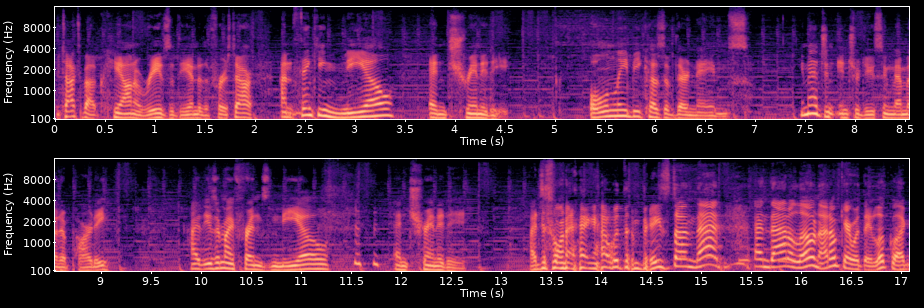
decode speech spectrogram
we talked about Keanu Reeves at the end of the first hour. I'm thinking Neo and Trinity only because of their names. Imagine introducing them at a party. Hi, these are my friends Neo and Trinity. I just want to hang out with them based on that and that alone. I don't care what they look like.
